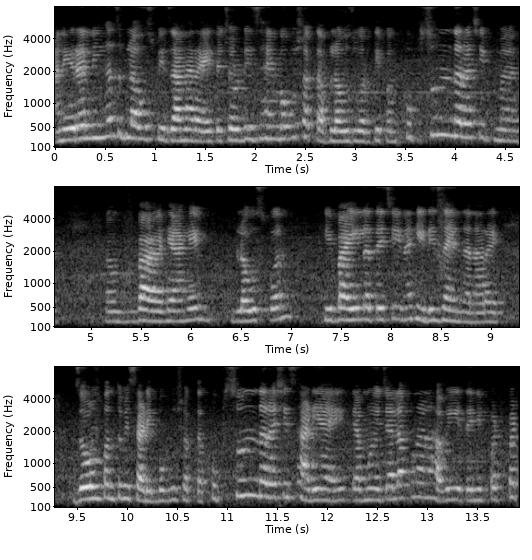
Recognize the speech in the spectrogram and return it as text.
आणि रनिंगच ब्लाऊज पीस जाणार आहे. त्याच्यावर डिझाईन बघू शकता ब्लाऊजवरती पण. खूप सुंदर अशी बा- हे आहे ब्लाऊज पण. ही बाईला त्याची ना ही डिझाईन जाणार आहे. जवळून पण तुम्ही साडी बघू शकता. खूप सुंदर अशी साडी आहे. त्यामुळे ज्याला कुणाला हवी आहे त्यांनी पटपट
